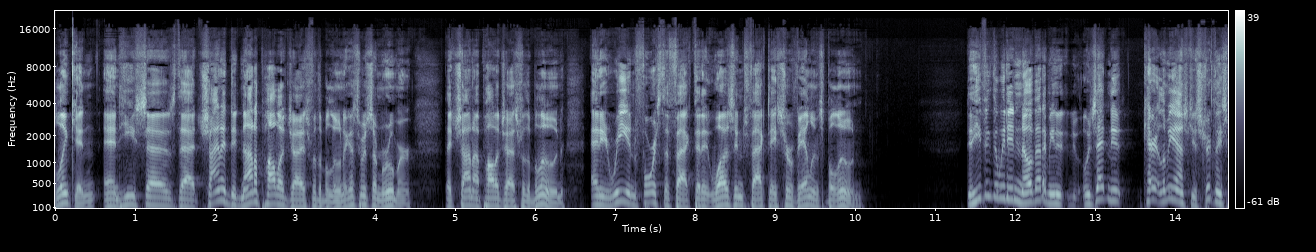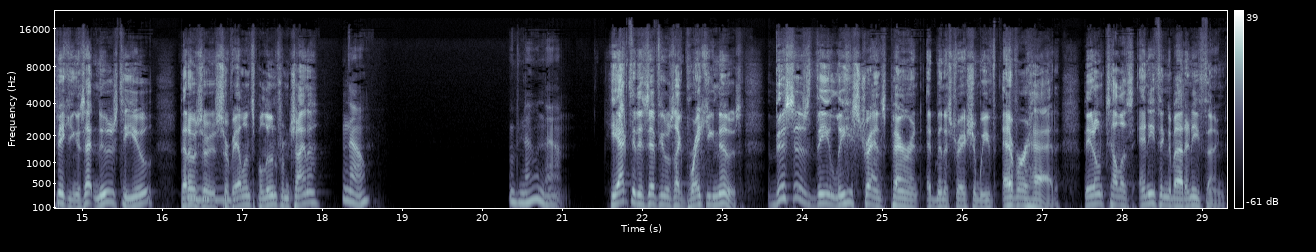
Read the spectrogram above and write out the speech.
Blinken, and he says that China did not apologize for the balloon. I guess there was some rumor that China apologized for the balloon, and he reinforced the fact that it was in fact a surveillance balloon. Did he think that we didn't know that? I mean, was that new? Carrie, let me ask you, strictly speaking, is that news to you that it was Mm-hmm. a surveillance balloon from China? No. We've known that. He acted as if he was like breaking news. This is the least transparent administration we've ever had. They don't tell us anything about anything.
